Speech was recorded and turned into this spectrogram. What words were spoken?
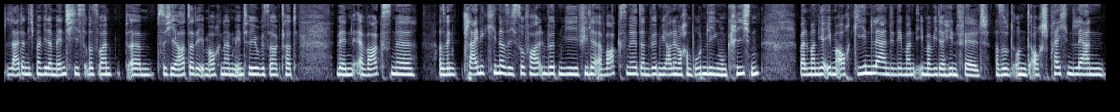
leider nicht mal, wie der Mensch hieß, aber es war ein ähm, Psychiater, der eben auch in einem Interview gesagt hat, wenn Erwachsene, also wenn kleine Kinder sich so verhalten würden wie viele Erwachsene, dann würden wir alle noch am Boden liegen und kriechen, weil man ja eben auch gehen lernt, indem man immer wieder hinfällt. Also und auch sprechen lernen,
